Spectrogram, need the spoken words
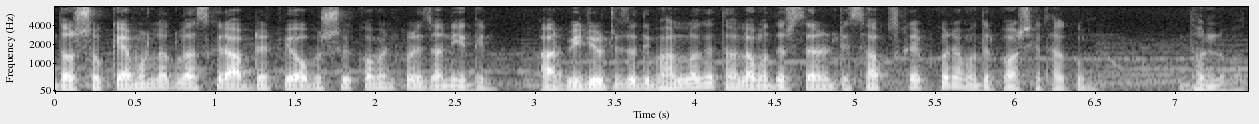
দর্শক, কেমন লাগল আজকের আপডেট পেয়ে অবশ্যই কমেন্ট করে জানিয়ে দিন। আর ভিডিওটি যদি ভালো লাগে, তাহলে আমাদের চ্যানেলটি সাবস্ক্রাইব করে আমাদের পাশে থাকুন। ধন্যবাদ।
